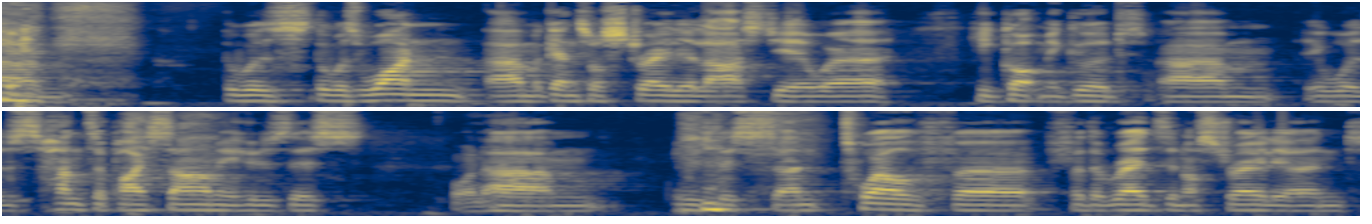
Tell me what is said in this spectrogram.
Yeah. There was there was one um, against Australia last year where he got me good. Um, it was Hunter Paisami, who's this What a um, who's this uh, 12 for for the Reds in Australia, and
